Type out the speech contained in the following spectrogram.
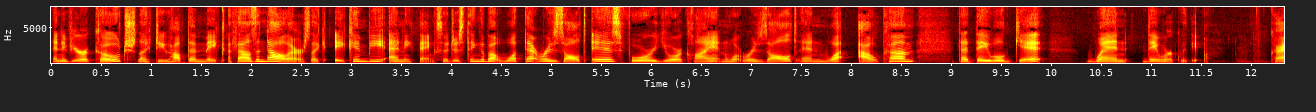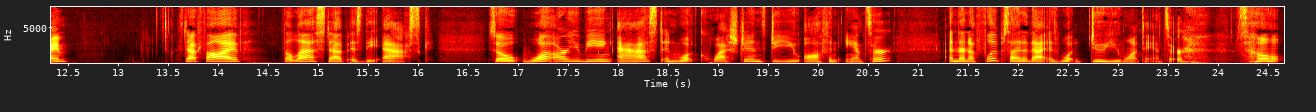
And if you're a coach, like do you help them make a thousand dollars? Like it can be anything. So just think about what that result is for your client and what result and what outcome that they will get when they work with you. Okay. Step five, the last step is the ask. So, what are you being asked and what questions do you often answer? And then a flip side of that is what do you want to answer? So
